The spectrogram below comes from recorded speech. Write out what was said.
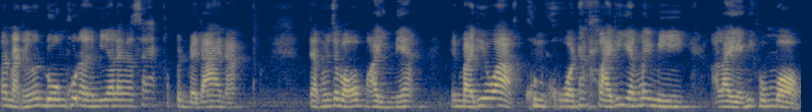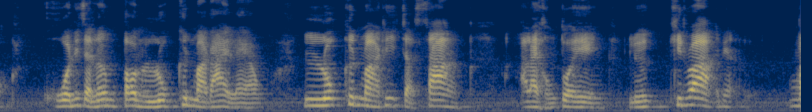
มันหมายถึงว่าดวงคุณอาจจะมีอะไรมาแทรกก็เป็นไปได้นะ แต่ผมจะบอกว่าใบเนี้ย เป็นใบที่ว่าคุณควรถ้าใครที่ยังไม่มีอะไรอย่างที่ผมบอก ควรที่จะเริ่มต้นลุกขึ้นมาได้แล้ว ลุกขึ้นมาที่จะสร้างอะไรของตัวเอง หรือคิดว่าเนี่ยใบ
